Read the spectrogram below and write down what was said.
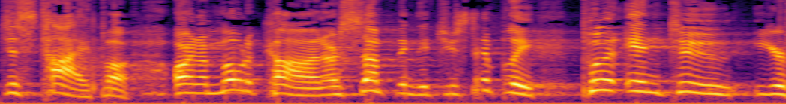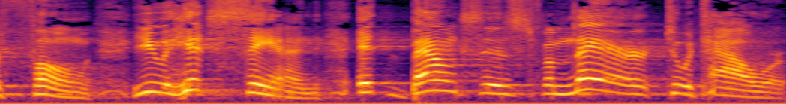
just type or, or an emoticon or something that you simply put into your phone. You hit send. It bounces from there to a tower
